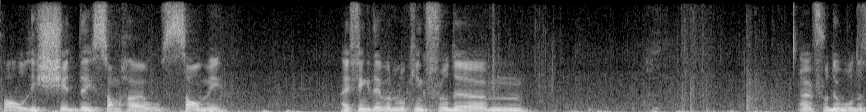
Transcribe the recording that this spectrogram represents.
Holy shit, they somehow saw me. I think they were looking through the... Um, uh, through the wood.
